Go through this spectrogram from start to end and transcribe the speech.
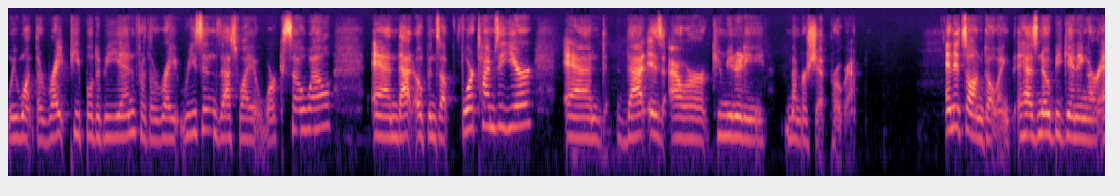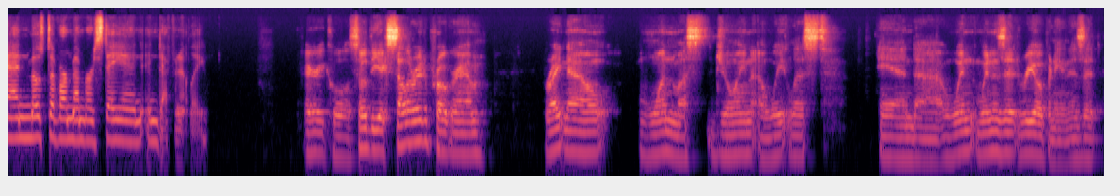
We want the right people to be in for the right reasons. That's why it works so well. And that opens up four times a year. And that is our community membership program. And it's ongoing, it has no beginning or end. Most of our members stay in indefinitely. Very cool. So, the accelerator program right now one must join a wait list. And uh, when when is it reopening? Is it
